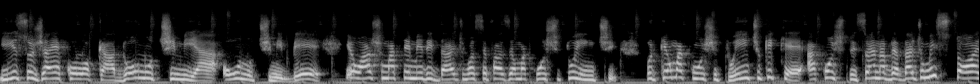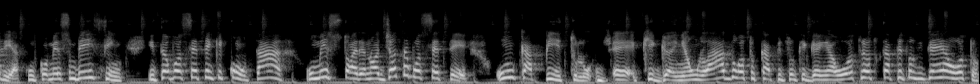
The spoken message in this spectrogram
e isso já é colocado ou no time A ou no time B, eu acho uma temeridade você fazer uma constituinte. Porque uma constituinte, o que, que é? A Constituição é, na verdade, uma história com começo começo, meio e fim. Então você tem que contar uma história. Não adianta você ter um capítulo é, que ganha um lado, outro capítulo que ganha outro outro capítulo que ganha outro.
